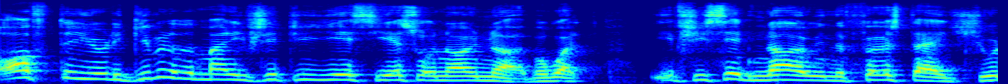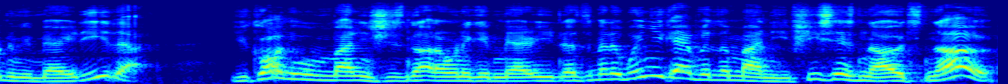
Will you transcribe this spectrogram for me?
after you already given her the money, if she said to you yes, yes, or no, no. But what if she said no in the first stage, she wouldn't be married either. You can't give her money. She's not. I want to get married. It doesn't matter when you gave her the money. If she says no, it's no.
